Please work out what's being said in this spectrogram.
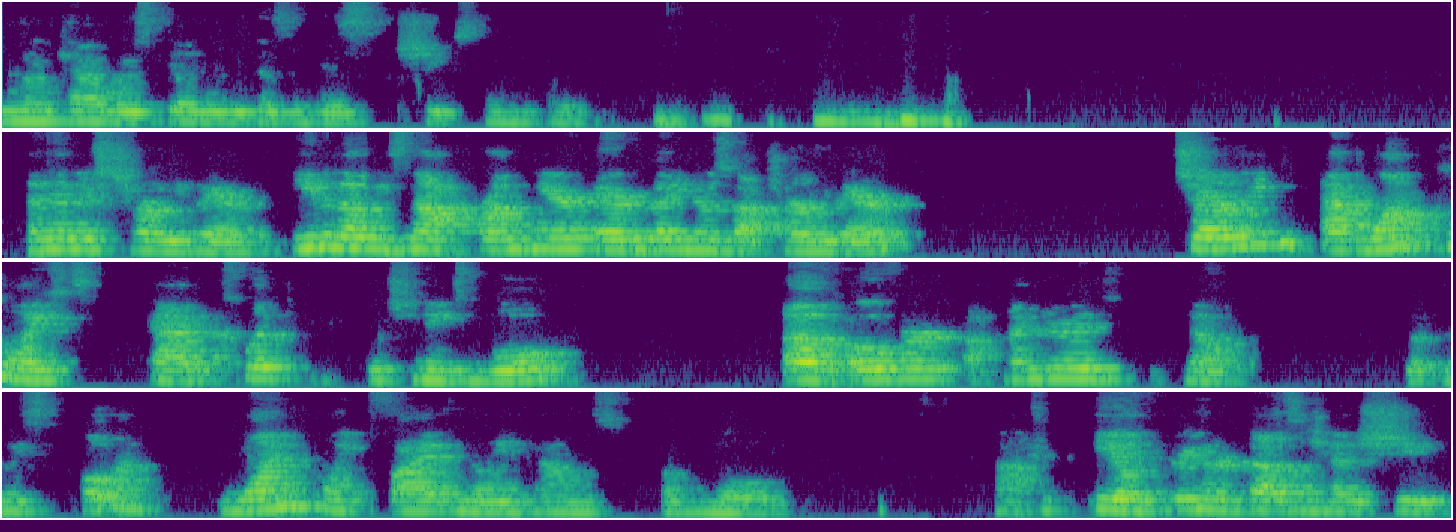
And then cowboys killed him because of his sheep. And then there's Charlie Bair. Even though he's not from here, everybody knows about Charlie Bair. Charlie, at one point, had a clip, which means wool, of over a hundred, no, but please, hold on, one point five million pounds of wool. Uh, He owned three hundred thousand head of sheep.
